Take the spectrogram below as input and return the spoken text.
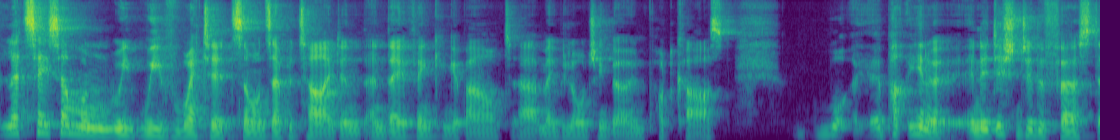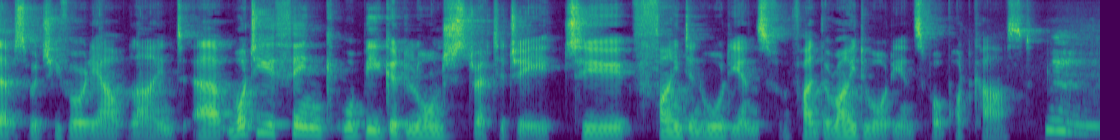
let's say someone we, we've whetted someone's appetite, and, and they're thinking about uh, maybe launching their own podcast. What, you know, in addition to the first steps which you've already outlined, uh, what do you think would be a good launch strategy to find an audience, find the right audience for a podcast? Hmm.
